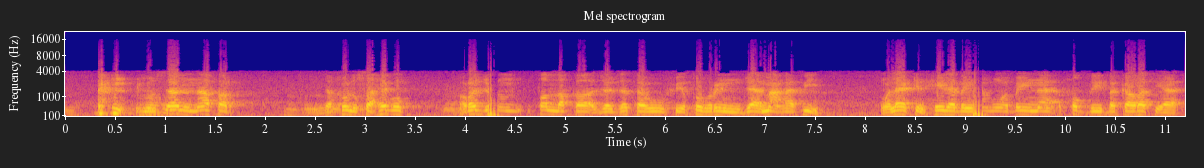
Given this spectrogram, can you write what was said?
وسؤال آخر يقول صاحبه رجل طلق زوجته في طهر جامعها فيه ولكن حيل بينه وبين فض بكارتها.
